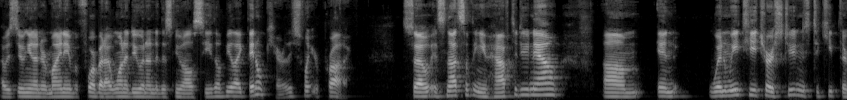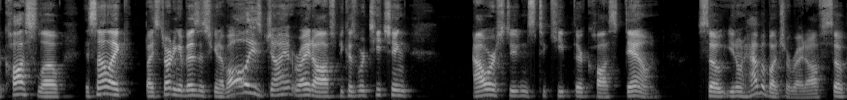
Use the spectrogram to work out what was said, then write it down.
I was doing it under my name before, but I want to do it under this new LLC." They'll be like, "They don't care. They just want your product." So it's not something you have to do now. Um, and when we teach our students to keep their costs low, it's not like by starting a business, you can have all these giant write offs because we're teaching our students to keep their costs down. So you don't have a bunch of write offs. So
